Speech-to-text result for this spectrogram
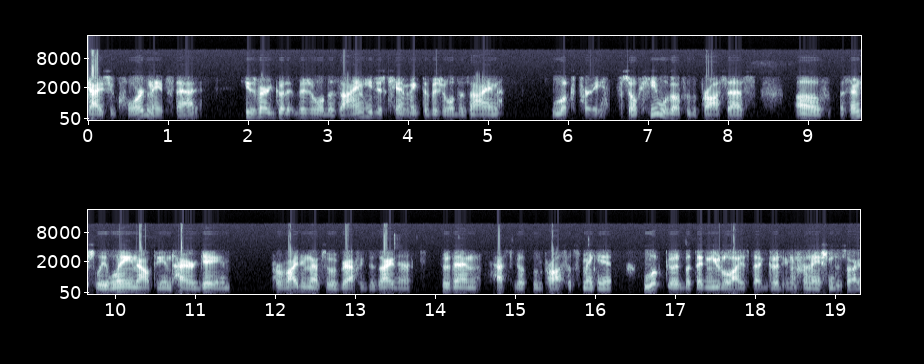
guys who coordinates that, he's very good at visual design. He just can't make the visual design look pretty. So he will go through the process of essentially laying out the entire game, providing that to a graphic designer who then has to go through the process of making it look good, but then utilize that good information design.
